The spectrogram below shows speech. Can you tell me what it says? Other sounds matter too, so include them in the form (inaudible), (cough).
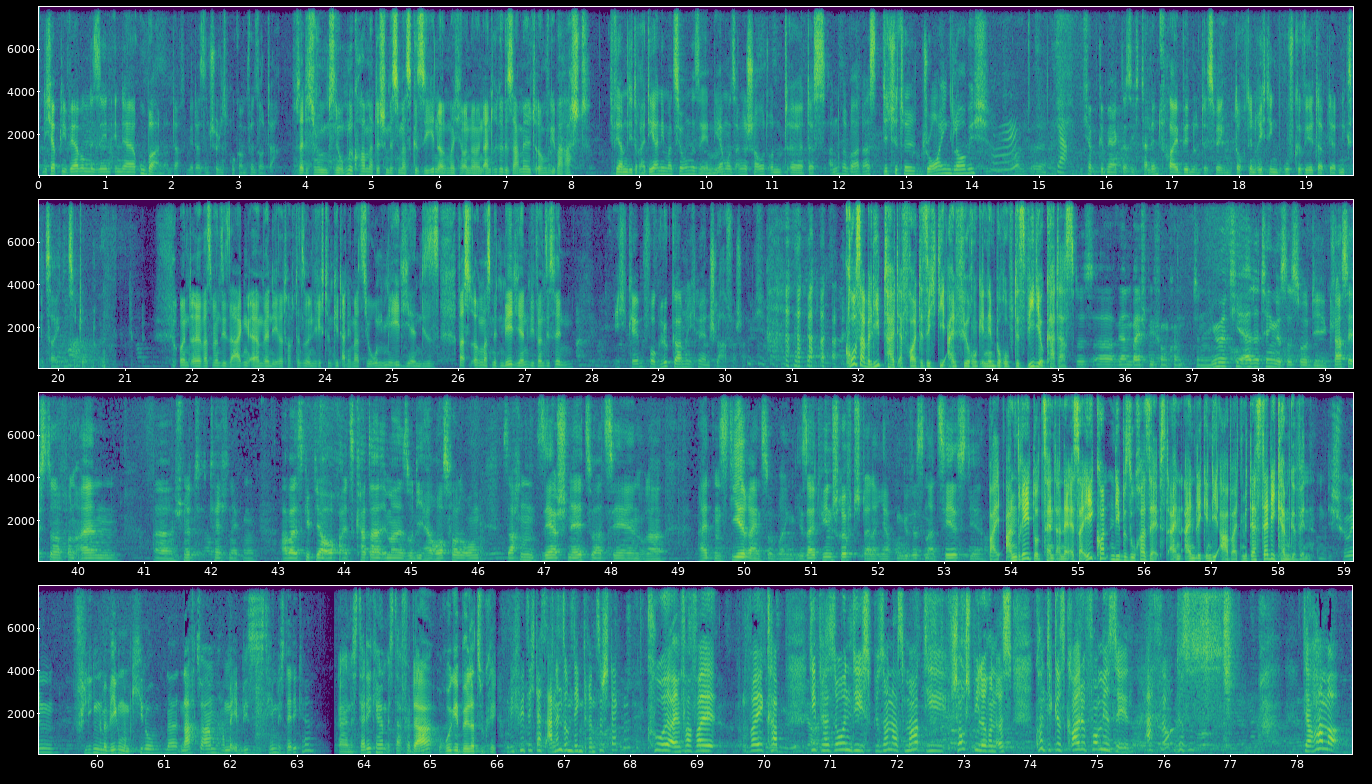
und ich habe die Werbung gesehen in der U-Bahn und dachte mir, das ist ein schönes Programm für den Sonntag. Seid ihr schon ein bisschen rumgekommen? Habt ihr schon ein bisschen was gesehen? Irgendwelche neuen Eindrücke gesammelt? Irgendwie überrascht? Wir haben die 3D-Animation gesehen, die haben wir uns angeschaut und äh, das andere war das Digital Drawing, glaube ich. Und, äh, Ja. Ich habe gemerkt, dass ich talentfrei bin und deswegen doch den richtigen Beruf gewählt habe, der hat nichts bezeichnen zu tun. Und äh, was würden Sie sagen, ähm, wenn Ihre Tochter so in die Richtung geht, Animation, Medien, dieses, was, irgendwas mit Medien, wie würden Sie es finden? Ich käme vor Glück gar nicht mehr in Schlaf wahrscheinlich. (laughs) Großer Beliebtheit erfreute sich die Einführung in den Beruf des Videocutters. Das äh, wäre ein Beispiel von Continuity Editing. Das ist so die klassischste von allen äh, Schnitttechniken. Aber es gibt ja auch als Cutter immer so die Herausforderung, Sachen sehr schnell zu erzählen oder halt einen Stil reinzubringen. Ihr seid wie ein Schriftsteller, ihr habt einen gewissen Erzählstil. Bei André, Dozent an der SAE, konnten die Besucher selbst einen Einblick in die Arbeit mit der Steadicam gewinnen. Um die schönen fliegenden Bewegungen im Kino na- nachzuahmen, haben wir eben dieses System, die Steadicam. Eine Steadicam ist dafür da, ruhige Bilder zu kriegen. Wie fühlt sich das an, in so einem Ding drin zu stecken? Cool, einfach weil, weil ich hab die Person, die ich besonders mag, die Schauspielerin ist, konnte ich es gerade vor mir sehen. Ach so? Das ist der Hammer.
